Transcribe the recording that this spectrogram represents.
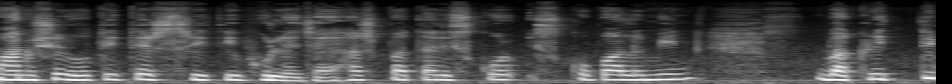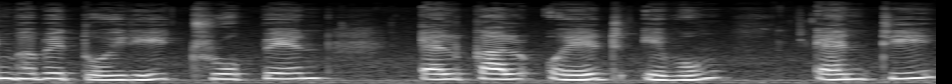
মানুষের অতীতের স্মৃতি ভুলে যায়। হাসপাতাল স্কো- স্কোপোলামিন বা কৃত্রিমভাবে তৈরি ট্রোপেন, অ্যালকালয়েড এবং অ্যান্টি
